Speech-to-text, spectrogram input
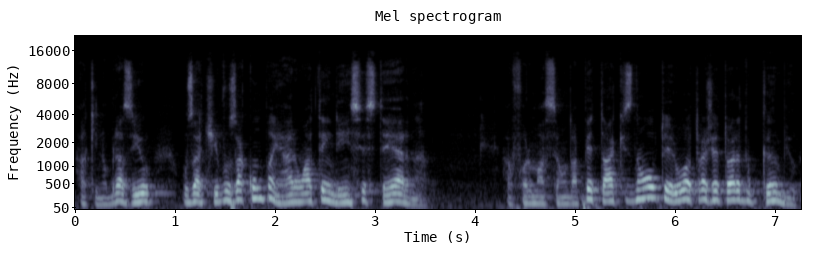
Aqui no Brasil, os ativos acompanharam a tendência externa. A formação da Petax não alterou a trajetória do câmbio,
